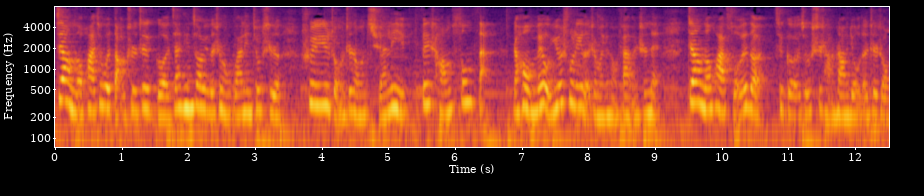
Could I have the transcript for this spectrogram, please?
这样的话，就会导致这个家庭教育的这种管理就是处于一种这种权力非常松散，然后没有约束力的这么一种范围之内。这样的话，所谓的这个就市场上有的这种。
